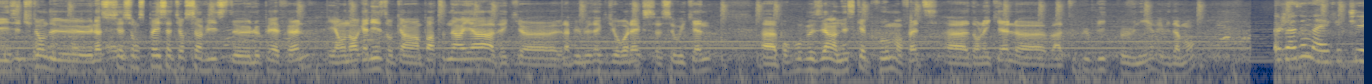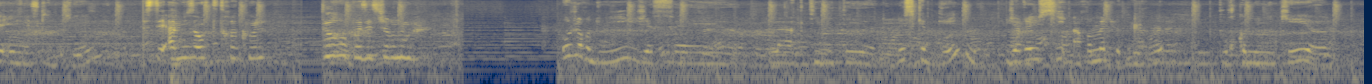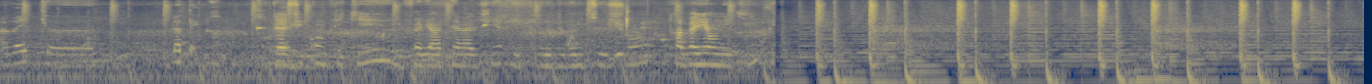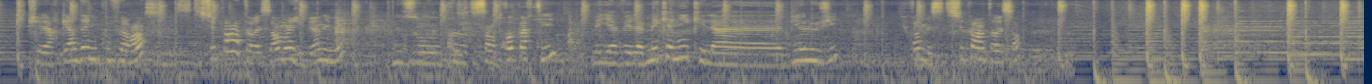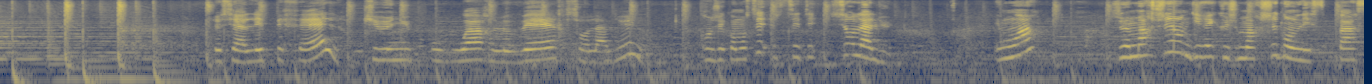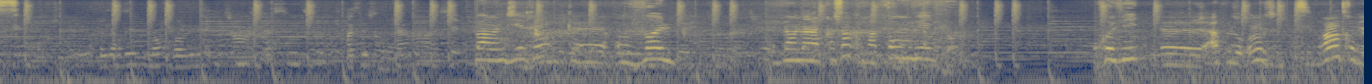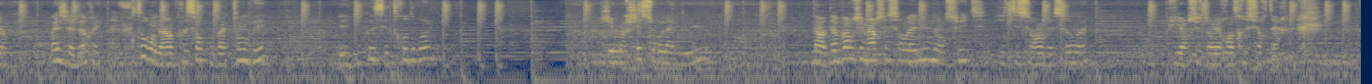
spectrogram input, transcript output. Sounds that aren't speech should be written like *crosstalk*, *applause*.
les étudiants de l'association Space at Your Service de l'EPFL et on organise donc un partenariat avec euh, la bibliothèque du Rolex ce week-end euh, pour proposer un escape room en fait euh, dans lequel bah, tout public peut venir évidemment. Aujourd'hui on a effectué une escape game. C'était amusant, c'était trop cool. Tout reposer sur nous. Aujourd'hui, j'ai fait l'activité de l'escape game. J'ai réussi à remettre le courant pour communiquer avec la Terre. C'était assez compliqué, il fallait interagir et trouver de bonnes solutions, travailler en équipe. J'ai regardé une conférence, c'était super intéressant, moi j'ai bien aimé. Ils nous ont présenté ça en trois parties, mais il y avait la mécanique et la biologie. Je crois, mais c'était super intéressant. Je suis à l'EPFL. Je suis venue pour voir le verre sur la Lune. Quand j'ai commencé, c'était sur la Lune. Et moi, je marchais, on dirait que je marchais dans l'espace. Bah, on dirait qu'on vole. Ben, on a l'impression qu'on va tomber. Revit euh, Apollo 11, c'est vraiment trop bien. Moi j'adorais. Surtout on a l'impression qu'on va tomber. Et du coup c'est trop drôle. J'ai marché sur la lune. Non, d'abord j'ai marché sur la lune, ensuite j'étais sur un vaisseau, ouais. Puis ensuite on est rentré sur Terre. *laughs*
